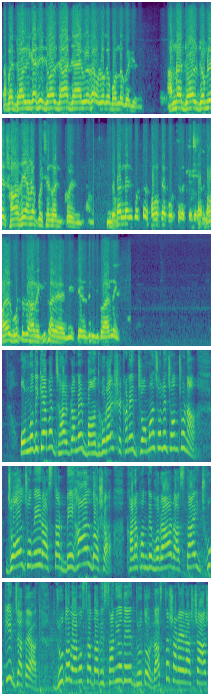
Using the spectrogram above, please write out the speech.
তারপর জল নিকাশি, জল যাওয়ার জায়গাগুলো সব লোকে বন্ধ করে দিয়েছে। আমরা জল জমলে সহজেই আমরা পরিষ্কার করে- করে দিই। দোকানদারি করতে সমস্যা করতে হচ্ছে দোকানদার। করতে তো হবে কি করে? কিছু করার নেই। অন্যদিকে আবার ঝাড়গ্রামের বাঁধগোড়ায় সেখানে জমা জলে যন্ত্রণা। জল জমে রাস্তার বেহাল দশা। খানাখন্দে ভরা রাস্তায় ঝুঁকির যাতায়াত। দ্রুত ব্যবস্থার দাবি স্থানীয়দের দ্রুত রাস্তা সারাইয়ের আশ্বাস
